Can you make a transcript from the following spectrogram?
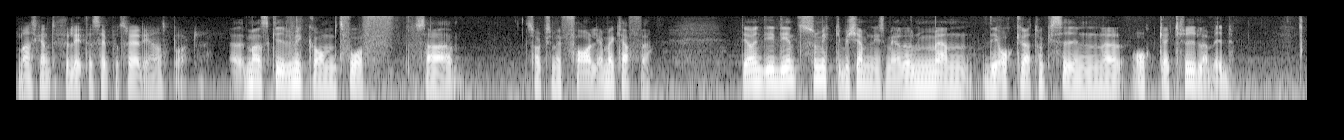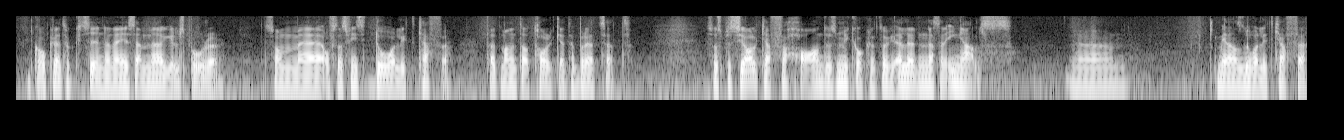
Man ska inte förlita sig på tredjehandsparter. Man skriver mycket om två här, saker som är farliga med kaffe. Det är, det är inte så mycket bekämpningsmedel men det är okratoxiner och akrylamid. Okratoxinerna är så här mögelsporer som eh, oftast finns i dåligt kaffe för att man inte har torkat det på rätt sätt. Så specialkaffe har inte så mycket okratoxiner, eller nästan inga alls. Ehm, Medan dåligt kaffe,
